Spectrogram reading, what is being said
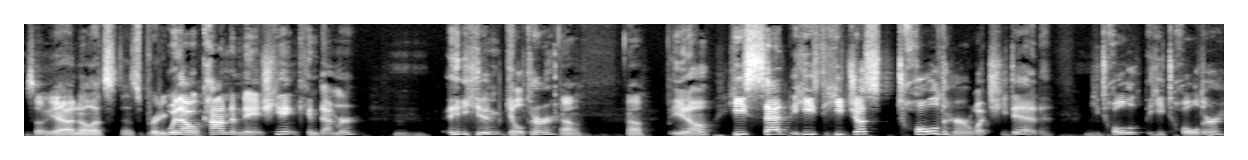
So yeah, no, that's that's pretty without cool. condemnation he didn't condemn her he, he didn't guilt her Oh. Oh. you know he said he he just told her what she did he told he told her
